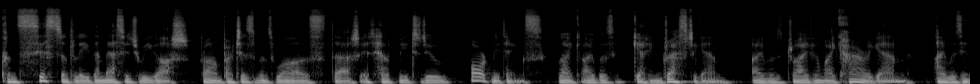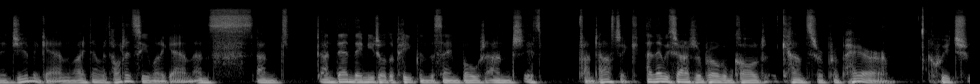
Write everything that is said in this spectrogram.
consistently, the message we got from participants was that it helped me to do ordinary things. Like I was getting dressed again, I was driving my car again, I was in a gym again. I never thought I'd see one again, and and and then they meet other people in the same boat, and it's fantastic. And then we started a program called Cancer Prepare, which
